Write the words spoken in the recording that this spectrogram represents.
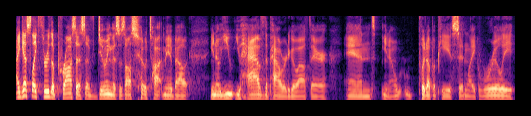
I guess like through the process of doing this has also taught me about you know you you have the power to go out there and you know put up a piece and like really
